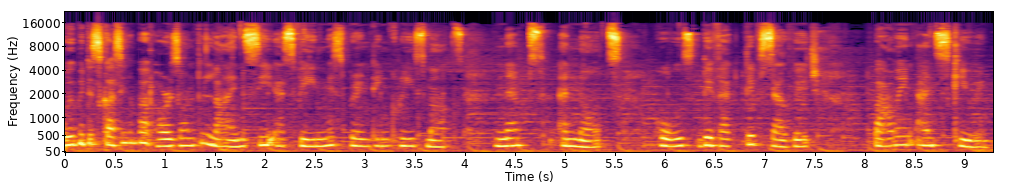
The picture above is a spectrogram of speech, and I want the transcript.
We'll be discussing about horizontal lines, CSV, misprinting, crease marks, neps and knots, holes, defective selvage, bowing and skewing.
